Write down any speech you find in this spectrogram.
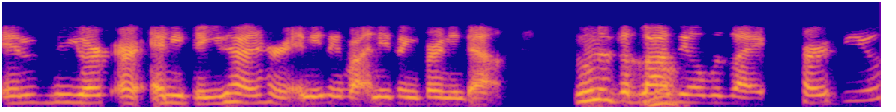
in New York or anything. You hadn't heard anything about anything burning down. As soon as De Blasio was like curfew,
